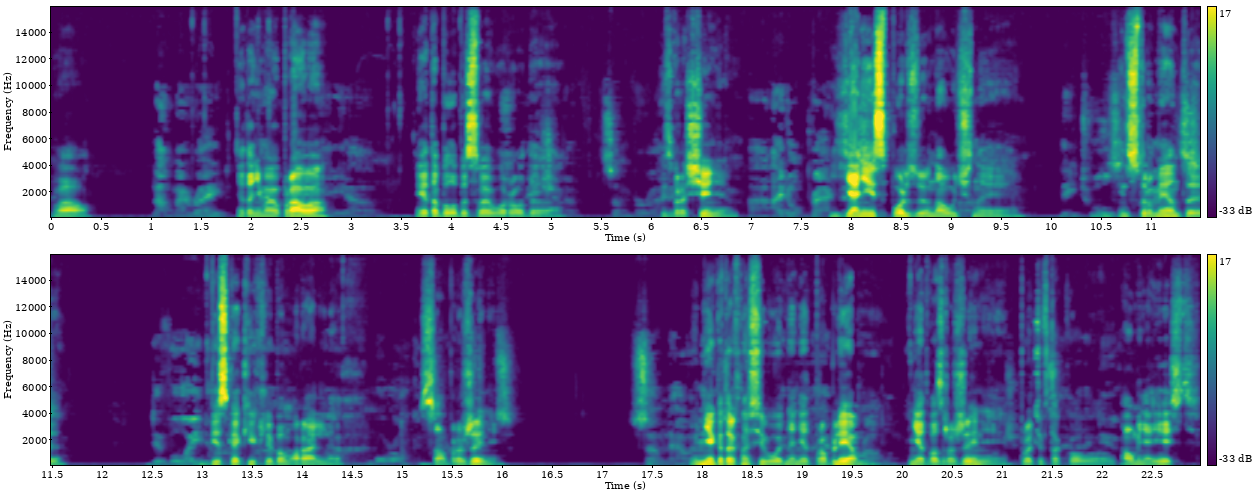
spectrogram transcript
Вау. Это не мое право, и это было бы своего рода извращением. Я не использую научные инструменты без каких-либо моральных соображений. У некоторых на сегодня нет проблем, нет возражений против такого, а у меня есть.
